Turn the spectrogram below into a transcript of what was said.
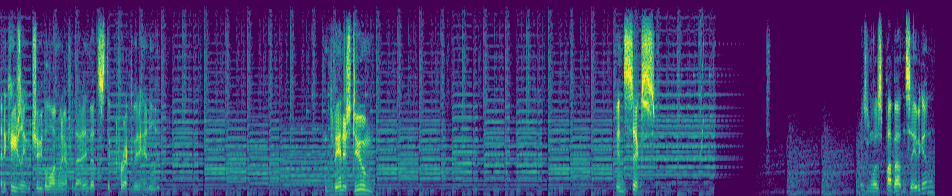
and occasionally it would show you the long one after that. I think that's the correct way to handle it. Vanish Doom! In 6. He's to let us pop out and save again.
